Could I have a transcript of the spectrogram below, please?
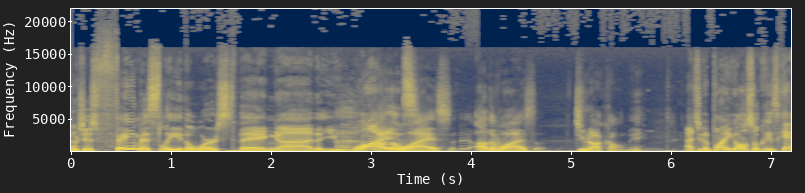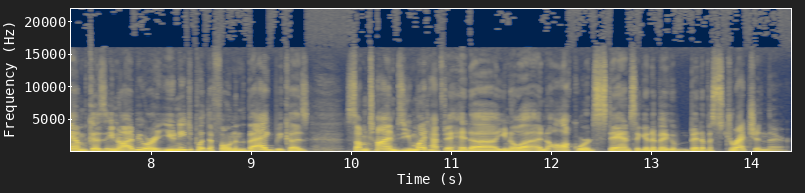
which is famously the worst thing uh, that you want. Otherwise, otherwise, do not call me. That's a good point. Also, because Cam, because you know, I'd be worried. You need to put the phone in the bag because sometimes you might have to hit a, you know, a, an awkward stance to get a big a bit of a stretch in there.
